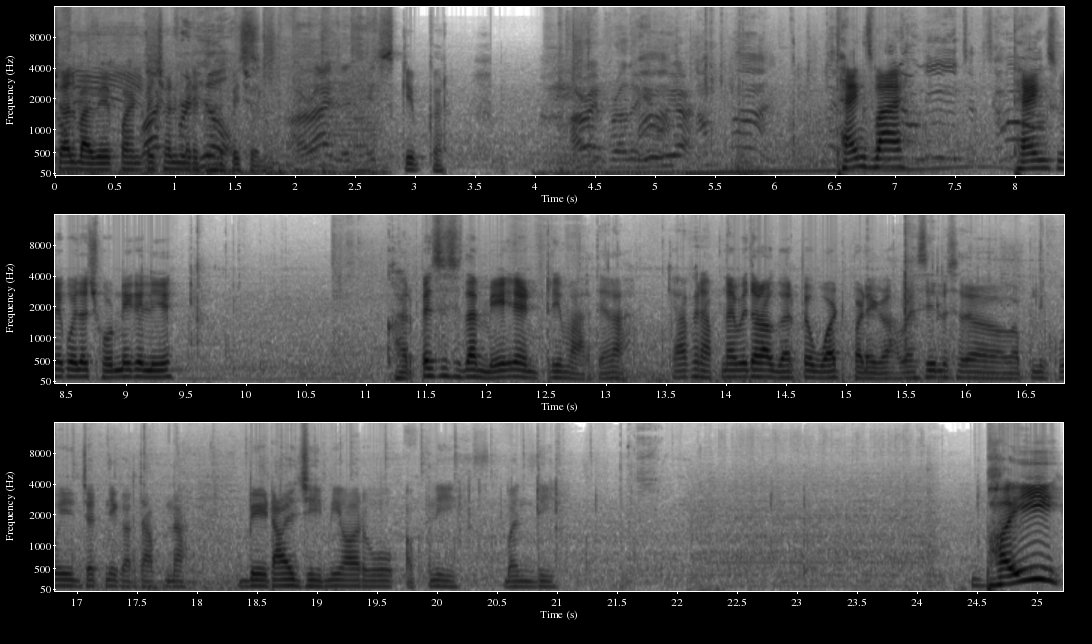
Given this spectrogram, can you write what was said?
चल भाई वे पॉइंट पे चल मेरे घर पे चल। स्किप कर। थैंक्स बाय थैंक्स मेरे को इधर छोड़ने के लिए। घर पे से सीधा मेन एंट्री मारते हैं ना। क्या फिर अपना भी तो थोड़ा घर पे वर्ट पड़ेगा? वैसे तो, अपनी कोई इज़्ज़त नहीं करता अपना। बेटा जिमी और वो अपनी बंदी। भाई,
